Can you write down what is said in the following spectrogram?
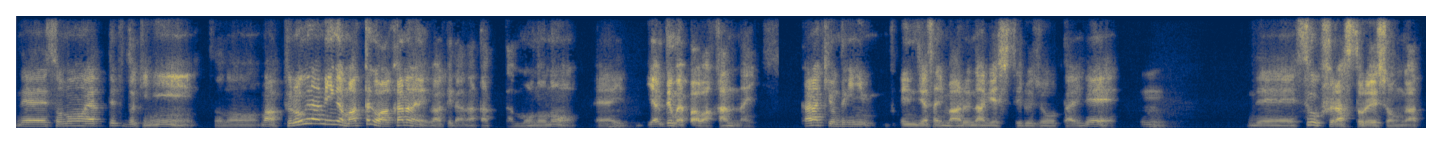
で、そのやってた時に、その、まあ、プログラミングが全くわからないわけではなかったものの、えーうんいや、でもやっぱわかんない。から基本的にエンジニアさんに丸投げしてる状態で、うん。で、すごくフラストレーションがあっ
